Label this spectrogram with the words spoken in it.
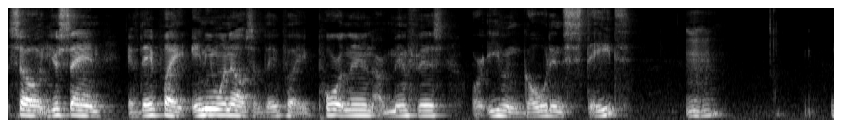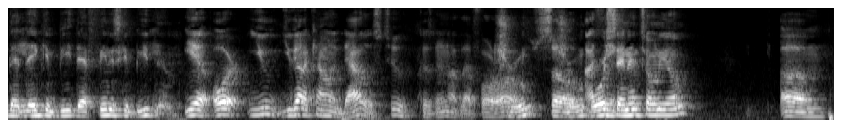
So you're saying if they play anyone else, if they play Portland or Memphis or even Golden State, Mhm. that they can beat that Phoenix can beat them. Yeah, or you you got to count in Dallas too because they're not that far True, off. So true. I or think, San Antonio. Um,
